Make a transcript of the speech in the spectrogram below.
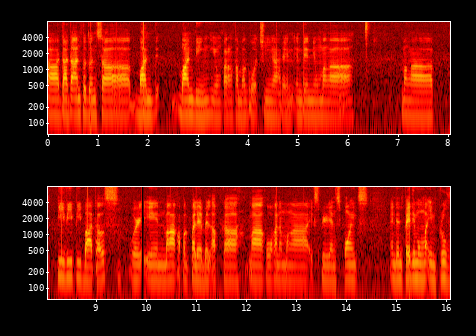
uh, dadaan to dun sa bond, bonding, yung parang Tamagotchi nga rin. And then, yung mga mga PvP battles wherein makakapagpa-level up ka, makakuha ka ng mga experience points, and then pwede mong ma-improve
